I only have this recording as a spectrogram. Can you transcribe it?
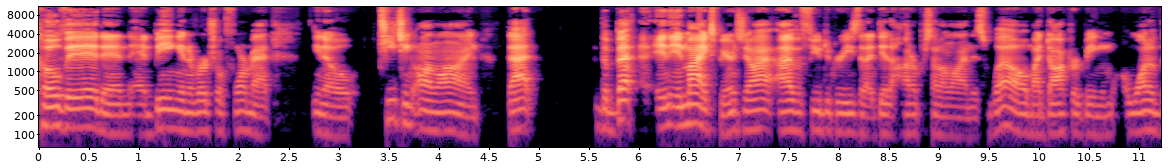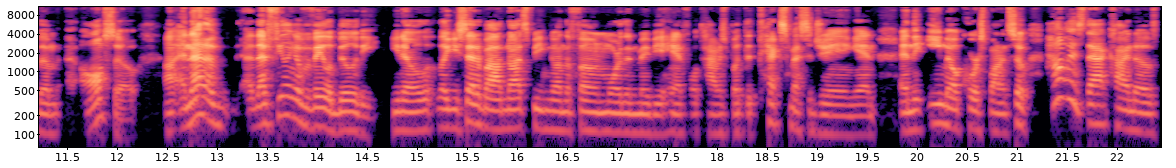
covid and and being in a virtual format you know teaching online that the best in, in my experience, you know, I, I, have a few degrees that I did 100% online as well. My doctorate being one of them, also, uh, and that uh, that feeling of availability, you know, like you said about not speaking on the phone more than maybe a handful of times, but the text messaging and and the email correspondence. So, how has that kind of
